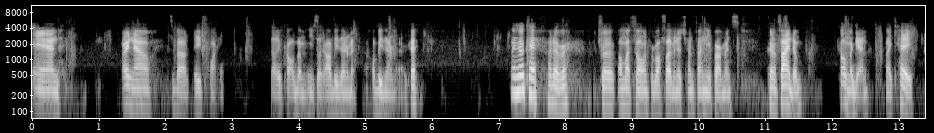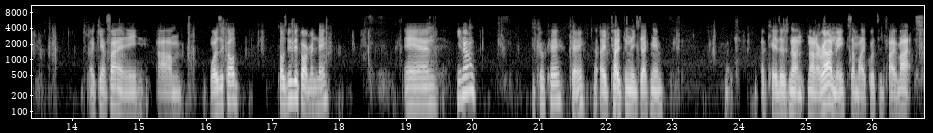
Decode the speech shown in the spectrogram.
And right now it's about eight twenty. That I called him. He's like, I'll be there in a minute. I'll be there in a minute. Okay. I'm like, okay, whatever. Try on my phone for about five minutes trying to find the apartments. Couldn't find them. Call them again. Like, hey, I can't find any. Um, what is it called? Tells me the apartment name. And, you know, like, okay, okay. I typed in the exact name. Like, okay, there's none, none around me because I'm like within five miles.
